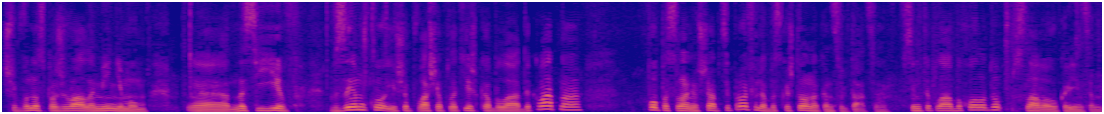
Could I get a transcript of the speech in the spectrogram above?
щоб воно споживало мінімум е, носіїв взимку і щоб ваша платіжка була адекватною. По посиланню в шапці профіля безкоштовна консультація. Всім тепла або холоду. Слава українцям!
